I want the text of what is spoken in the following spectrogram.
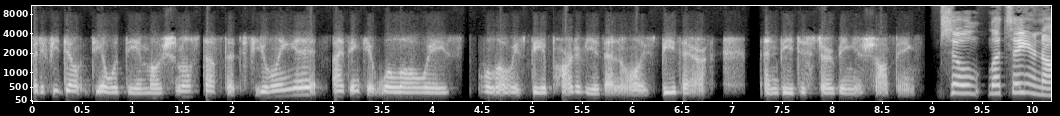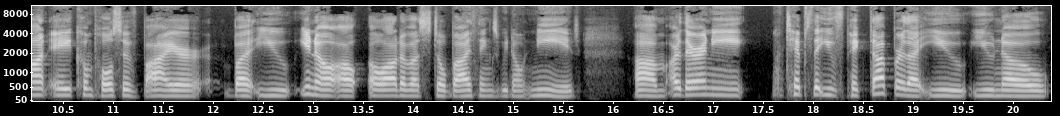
but if you don't deal with the emotional stuff that's fueling it, I think it will always will always be a part of you. Then it'll always be there and be disturbing your shopping. So let's say you're not a compulsive buyer, but you, you know, a, a lot of us still buy things we don't need. Um, are there any tips that you've picked up or that you you know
